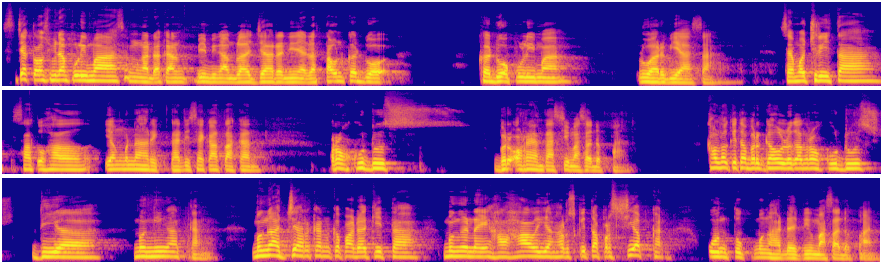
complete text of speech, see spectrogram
Sejak tahun 95 saya mengadakan bimbingan belajar dan ini adalah tahun kedua ke-25 luar biasa. Saya mau cerita satu hal yang menarik. Tadi saya katakan Roh Kudus berorientasi masa depan. Kalau kita bergaul dengan Roh Kudus, dia mengingatkan, mengajarkan kepada kita mengenai hal-hal yang harus kita persiapkan untuk menghadapi masa depan.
